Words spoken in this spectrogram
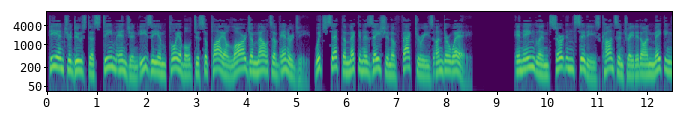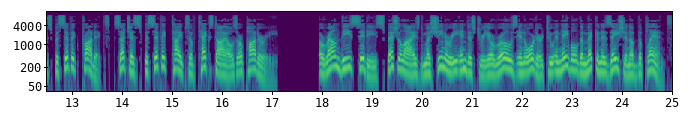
He introduced a steam engine easy employable to supply a large amounts of energy, which set the mechanization of factories underway. In England certain cities concentrated on making specific products, such as specific types of textiles or pottery. Around these cities specialized machinery industry arose in order to enable the mechanization of the plants.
